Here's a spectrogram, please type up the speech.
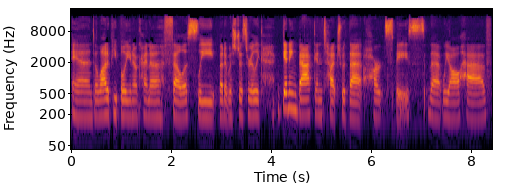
and a lot of people, you know, kind of fell asleep, but it was just really getting back in touch with that heart space that we all have.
